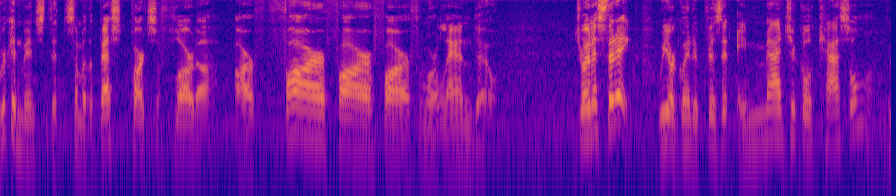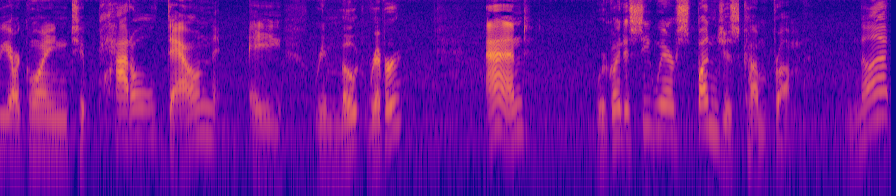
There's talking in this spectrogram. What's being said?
We're convinced that some of the best parts of Florida are far, far, far from Orlando. Join us today. We are going to visit a magical castle. We are going to paddle down a remote river. And we're going to see where sponges come from, not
